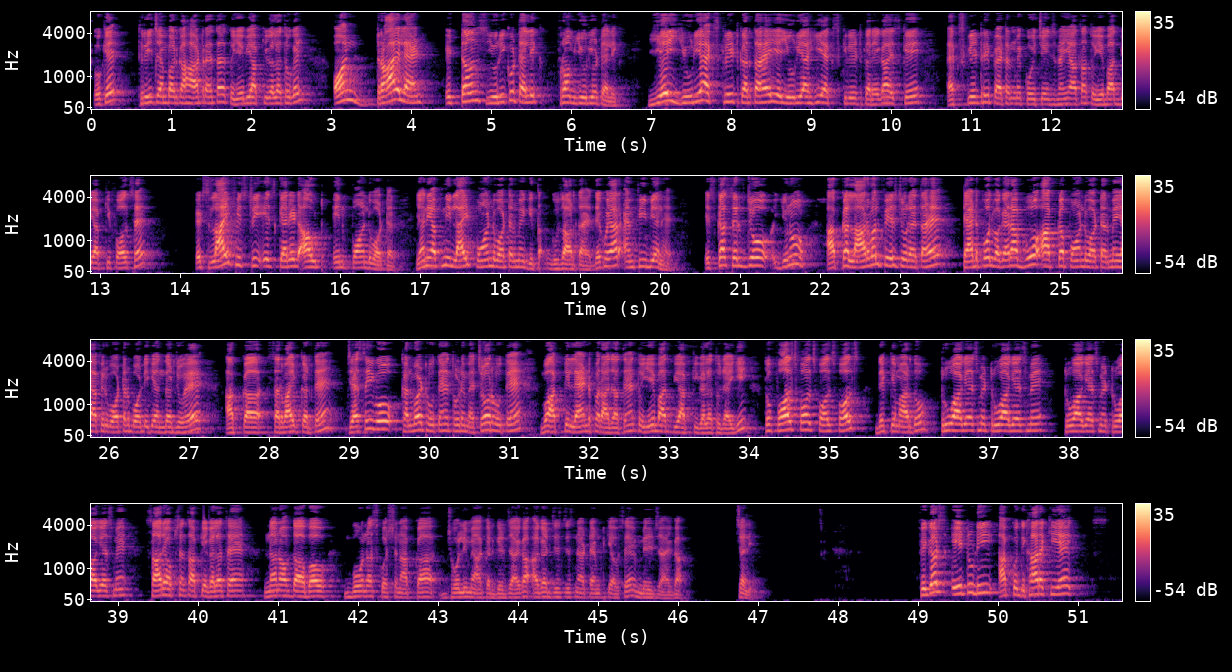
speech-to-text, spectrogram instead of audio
ओके थ्री चैम्बर का हार्ट रहता है तो ये भी आपकी गलत हो गई। On dry land it turns uricotelic from ureotelic ये यूरिया एक्सक्रीट करता है ये यूरिया ही एक्सक्रीट करेगा। इसके एक्सक्रीटरी पैटर्न में कोई चेंज नहीं आता तो ये बात भी आपकी फॉल्स है। Its life history is carried out in pond water यानी अपनी लाइफ पॉन्ड वाटर में गुजारता है। देखो यार एम्फीबियन है। इसका सिर्फ़ जो यू you नो know, आपका लार्वल फ़ेज़ जो रहता है टैडपोल वगैरह वो आपका पॉन्ड वाटर में या फिर वाटर बॉडी के अंदर जो है आपका सर्वाइव करते हैं। जैसे ही वो कन्वर्ट होते हैं, थोड़े मैच्योर होते हैं, वो आपके लैंड पर आ जाते हैं तो ये बात भी आपकी गलत हो जाएगी। तो फॉल्स फॉल्स फॉल्स फॉल्स देख के मार दो। ट्रू आ गया इसमें ट्रू आ गया इसमें ट्रू आ गया इसमें ट्रू आ गया इसमें। सारे ऑप्शंस आपके गलत हैं। None of the above bonus question आपका झोली में आकर गिर जाएगा, अगर जिस जिसने अटेम्प्ट किया उसे मिल जाएगा। चलिए। फिगर्स ए टू डी आपको दिखा रखी है।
